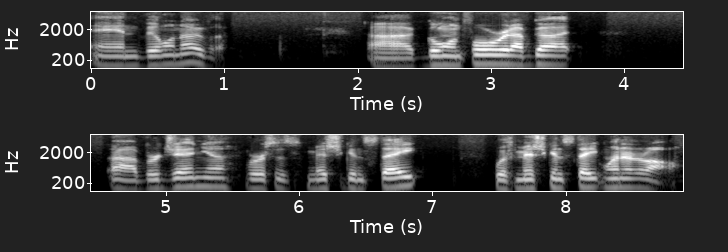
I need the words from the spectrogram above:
and Villanova. Uh, going forward, I've got uh, Virginia versus Michigan State, with Michigan State winning it all.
